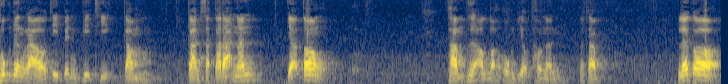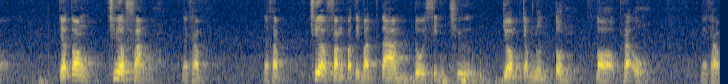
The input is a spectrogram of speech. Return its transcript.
ทุกเรื่องราวที่เป็นพิธีกรรมการสักการะนั้นจะต้องทำเพื่ออัลลอฮ์องเดียวเท่านั้นนะครับ แล้วก็จะต้องเชื่อฟังนะครับนะครับ เชื่อฟังปฏิบัติตามโดยสิ้นเชิงยอมจำนนตนต่อพระองค์นะครับ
